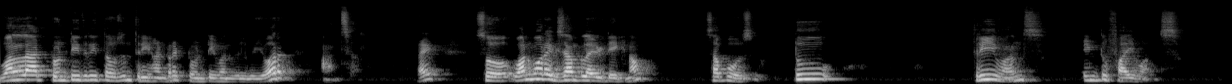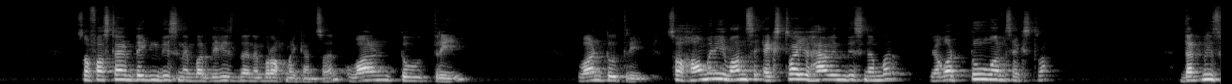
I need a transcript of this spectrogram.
1,23,321 will be your answer, right? So, one more example I will take now. Suppose 2, 3 ones into 5 ones. So, first I am taking this number, this is the number of my concern, 1, 2, 3, 1, 2, 3. So, how many ones extra you have in this number? You have got 2 ones extra. That means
